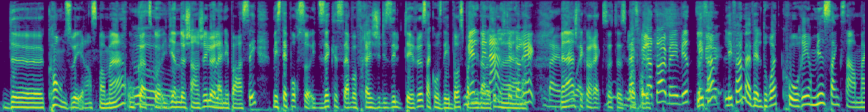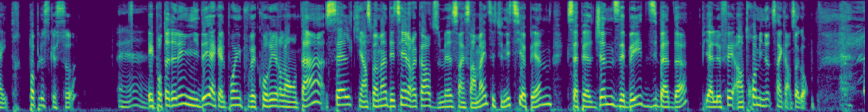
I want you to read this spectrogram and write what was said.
de conduire en ce moment, ou en tout cas, ils viennent de changer là, Ouais. l'année passée, mais c'était pour ça. Ils disaient que ça va fragiliser l'utérus à cause des bosses Mais le dans ménage, c'était correct. Ben Le ménage, voyons. correct. L'aspirateur, bien vite. Les femmes, les femmes avaient le droit de courir 1500 mètres, pas plus que ça. Hein? Et pour te donner une idée à quel point ils pouvaient courir longtemps, celle qui en ce moment détient le record du 1500 mètres, c'est une Éthiopienne qui s'appelle Jenzebe Dibada, puis elle le fait en 3 minutes 50 secondes.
